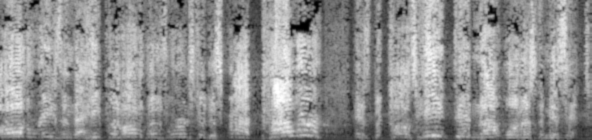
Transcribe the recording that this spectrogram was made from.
All the reason that he put all of those words to describe power is because he did not want us to miss it.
